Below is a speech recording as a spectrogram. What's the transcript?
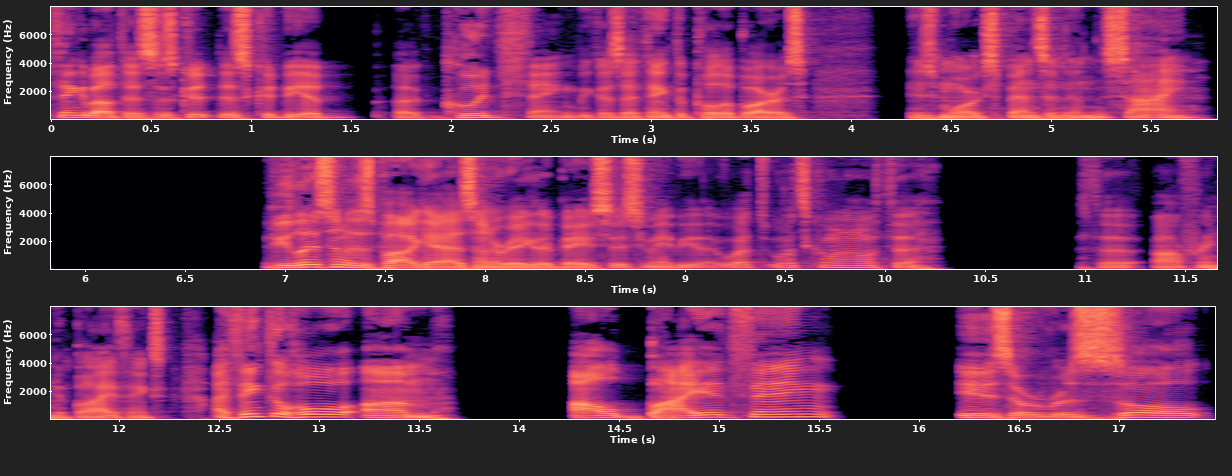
think about this, this could, this could be a, a good thing because I think the pull up bar is, is more expensive than the sign. If you listen to this podcast on a regular basis, you may be like, what, what's going on with the, the offering to buy things? I think the whole um, I'll buy it thing is a result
